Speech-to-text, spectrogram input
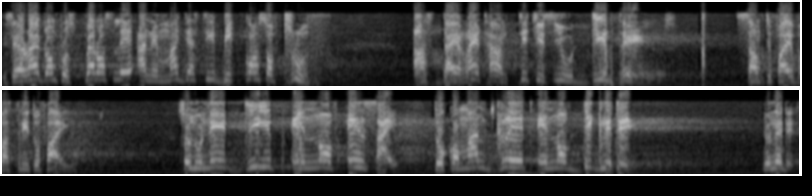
He said, Ride on prosperously and in majesty because of truth. As thy right hand teaches you deep things. Psalm 55 verse 3 to 5. So you need deep enough insight to command great enough dignity. You need it.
